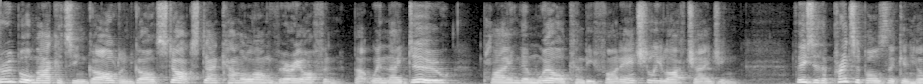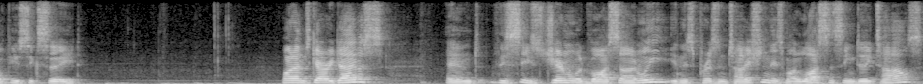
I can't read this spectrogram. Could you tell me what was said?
True bull markets in gold and gold stocks don't come along very often, but when they do, playing them well can be financially life changing. These are the principles that can help you succeed. My name's Garry Davis, and this is general advice only in this presentation. There's my licensing details,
